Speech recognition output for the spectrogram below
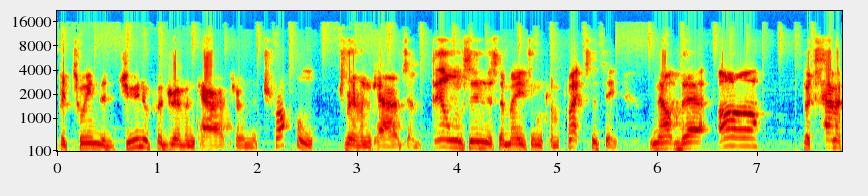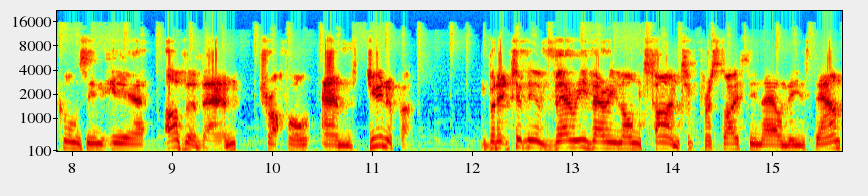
between the juniper driven character and the truffle driven character builds in this amazing complexity. Now, there are botanicals in here other than truffle and juniper, but it took me a very, very long time to precisely nail these down.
